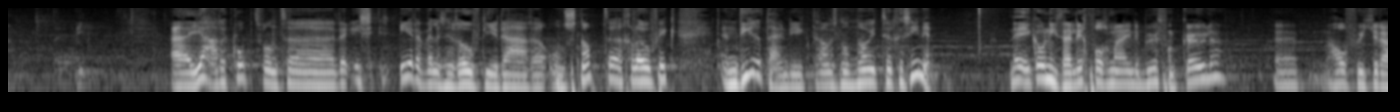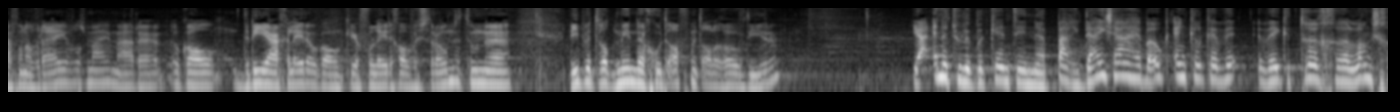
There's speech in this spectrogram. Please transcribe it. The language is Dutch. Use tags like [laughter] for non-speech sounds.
ja, dat klopt, want er is eerder wel eens een roofdier daar ontsnapt, geloof ik. Een dierentuin die ik trouwens nog nooit gezien heb. Nee, ik ook niet. Hij ligt volgens mij in de buurt van Keulen. Uh, een half uurtje daarvan af rijden volgens mij. Maar uh, ook al drie jaar geleden ook al een keer volledig overstroomd. Toen uh, liep het wat minder goed af met alle roofdieren. Ja, en natuurlijk bekend in Paradijsa hebben ook enkele we weken terug langs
